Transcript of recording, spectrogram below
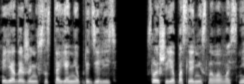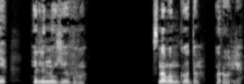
и я даже не в состоянии определить, слышу я последние слова во сне или наяву. С Новым годом, Ролли.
